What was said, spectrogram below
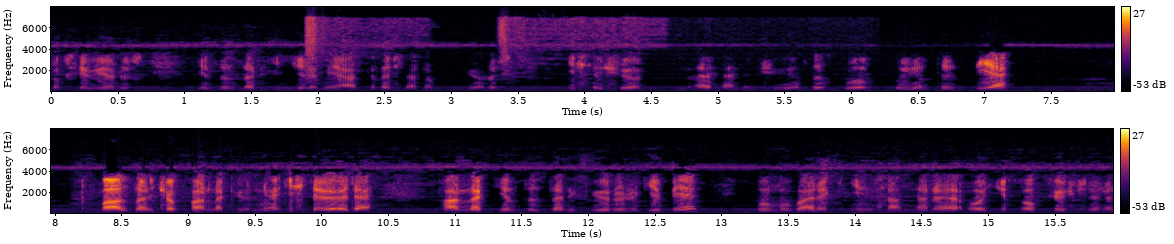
çok seviyoruz. Yıldızları incelemeyi arkadaşlarla bakıyoruz. İşte şu efendim şu yıldız bu, bu yıldız diye bazıları çok parlak görünüyor. İşte öyle parlak yıldızları görür gibi bu mübarek insanları, o, o köşklere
